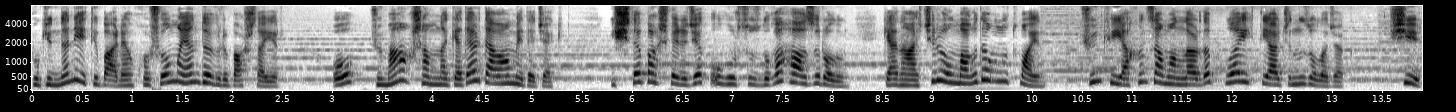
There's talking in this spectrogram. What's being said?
bugündən etibarən xoş olmayan dövrü başlayır. O, cümə axşamına qədər davam edəcək. İşdə baş verəcək uğursuzluğa hazır olun. Qənaətçil olmağı da unutmayın. Çünki yaxın zamanlarda pula ehtiyacınız olacaq. Şir,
